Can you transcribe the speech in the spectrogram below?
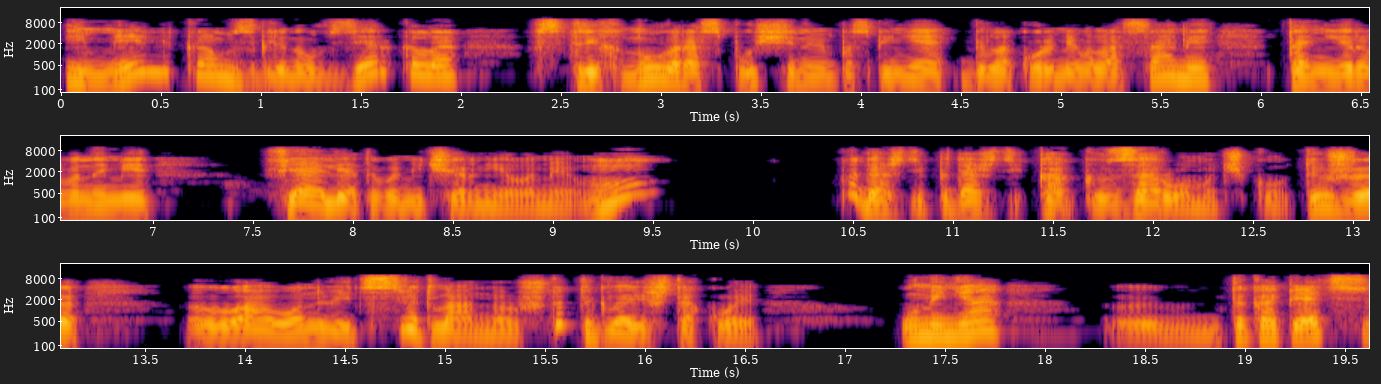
и мельком, взглянув в зеркало, встряхнула распущенными по спине белокурыми волосами, тонированными фиолетовыми чернилами. М? Подожди, подожди, как за Ромочку? Ты же... Э, а он ведь... Светлана, что ты говоришь такое? У меня Э, так опять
